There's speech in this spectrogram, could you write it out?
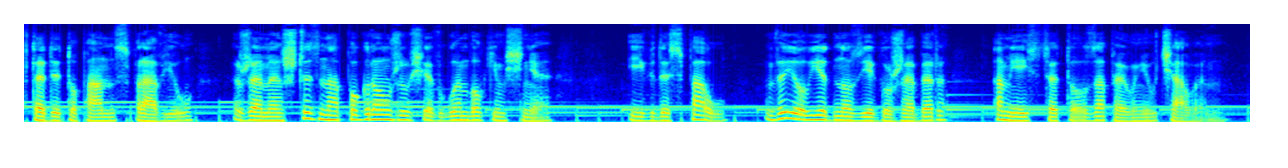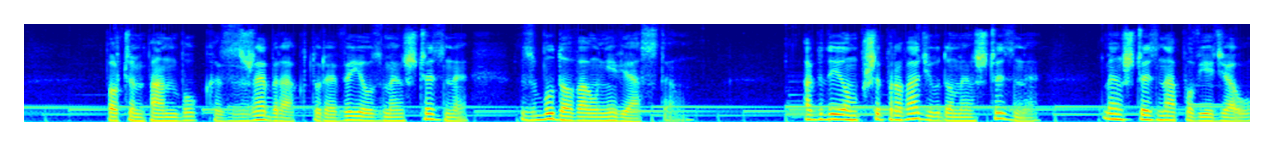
Wtedy to Pan sprawił, że mężczyzna pogrążył się w głębokim śnie i gdy spał, wyjął jedno z jego żeber, a miejsce to zapełnił ciałem po czym Pan Bóg z żebra, które wyjął z mężczyzny, zbudował niewiastę. A gdy ją przyprowadził do mężczyzny, mężczyzna powiedział:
